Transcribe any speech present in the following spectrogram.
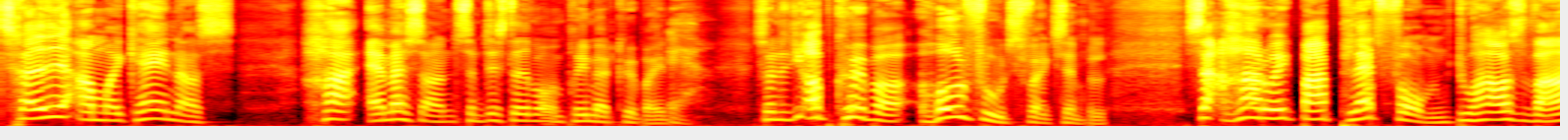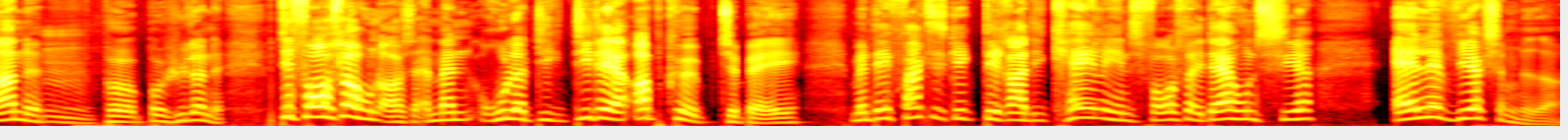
tredje amerikaners har Amazon som det sted, hvor man primært køber ind. Ja. Så når de opkøber Whole Foods for eksempel, så har du ikke bare platformen, du har også varerne mm. på, på hylderne. Det foreslår hun også, at man ruller de, de der opkøb tilbage. Men det er faktisk ikke det radikale i hendes forslag. Det er, at hun siger, alle virksomheder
